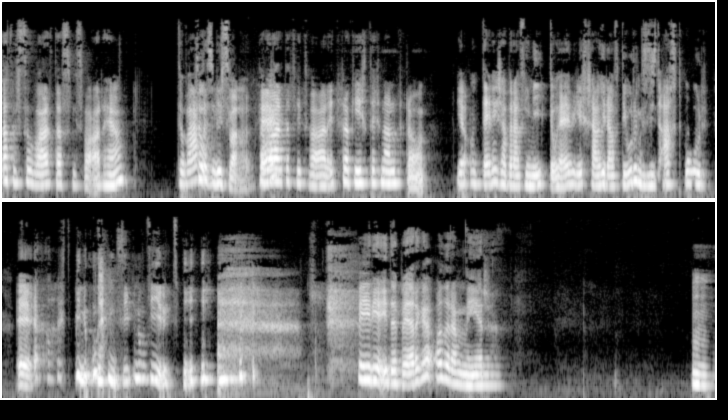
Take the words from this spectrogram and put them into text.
aber so war das, wie es war, ja. So war So. das, wie es war. So hä? war das, wie es war. Jetzt frage ich dich noch eine Frage. Ja, und dann ist aber auch finito, hä? weil ich schaue hier auf die Uhr und es ist 8 Uhr. Äh, 8 Minuten, 47. Ferien in den Bergen oder am Meer? Mm.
